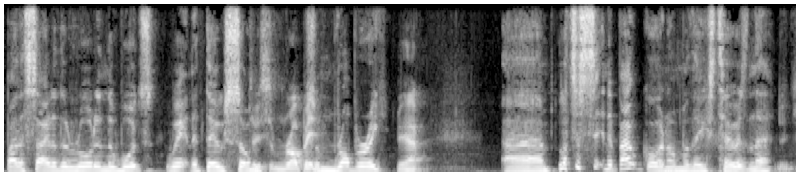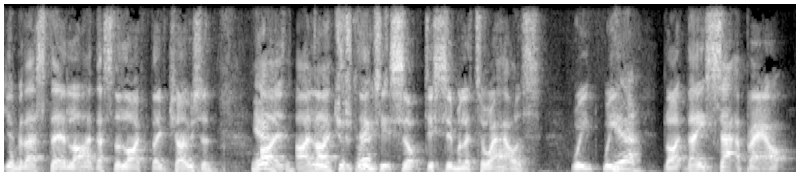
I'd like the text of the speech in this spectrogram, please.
by the side of the road in the woods, waiting to do some Do some robbing. some robbery. Yeah. Um, lots of sitting about going on with these two, isn't there? Yeah, but that's their life. That's the life they've chosen. Yeah, I, I like to just think it's not dissimilar to ours. We, we, Yeah. like they sat about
